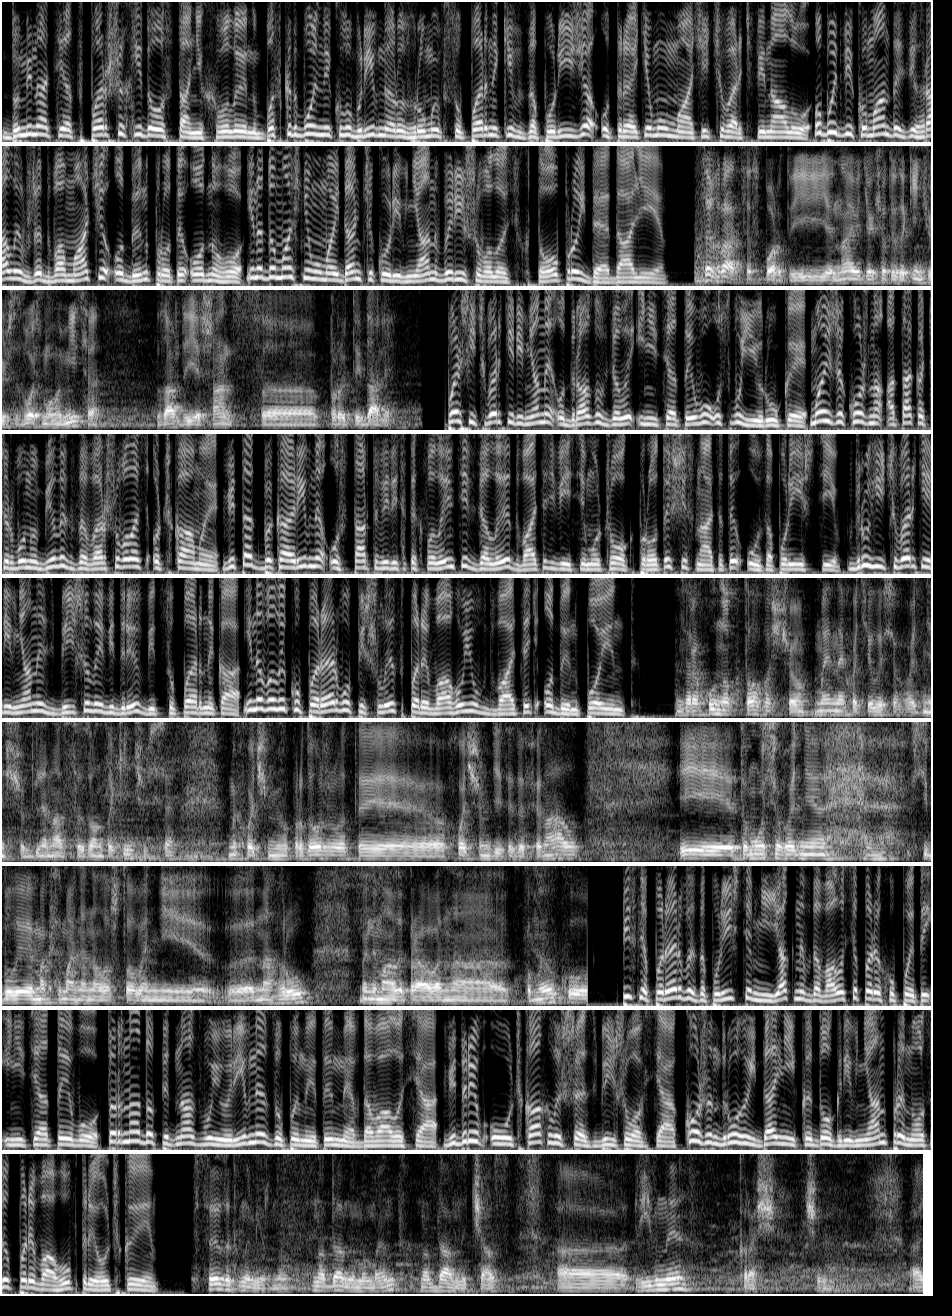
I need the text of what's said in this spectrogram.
Домінація з перших і до останніх хвилин. Баскетбольний клуб Рівне розгромив суперників Запоріжжя у третьому матчі чвертьфіналу. Обидві команди зіграли вже два матчі один проти одного. І на домашньому майданчику рівнян вирішувалось, хто пройде далі. Це гра, це спорт. І навіть якщо ти закінчуєш з восьмого місця, завжди є шанс е, пройти далі. Першій чверті рівняни одразу взяли ініціативу у свої руки. Майже кожна атака червоно-білих завершувалась очками. Відтак БК Рівне у стартовій 10 хвилинці взяли 28 очок проти 16 у запоріжців. В другій чверті рівняни збільшили відрив від суперника і на велику перерву пішли з перевагою в 21 поінт. За рахунок того, що ми не хотіли сьогодні, щоб для нас сезон закінчився. Ми хочемо його продовжувати, хочемо дійти до фіналу. І тому сьогодні е, всі були максимально налаштовані е, на гру. Ми не мали права на помилку. Після перерви запоріжцям ніяк не вдавалося перехопити ініціативу. Торнадо під назвою Рівне зупинити не вдавалося. Відрив у очках лише збільшувався. Кожен другий дальній кидок рівнян приносив перевагу в три очки. Все закономірно. На даний момент, на даний час е, рівне краще. Е,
